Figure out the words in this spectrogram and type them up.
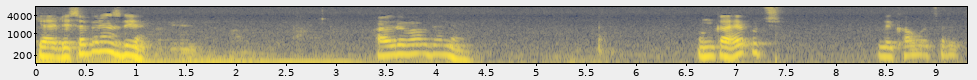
क्या है डिसअपियरेंस डे आविर्भाव दिन। उनका है कुछ? लिखा हुआ चरित्र।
